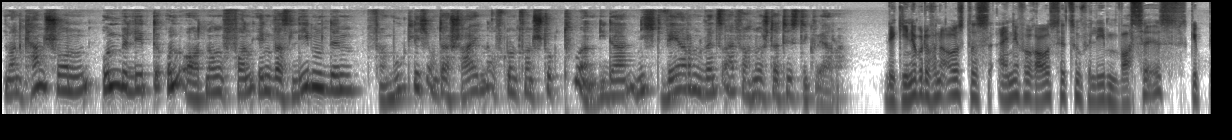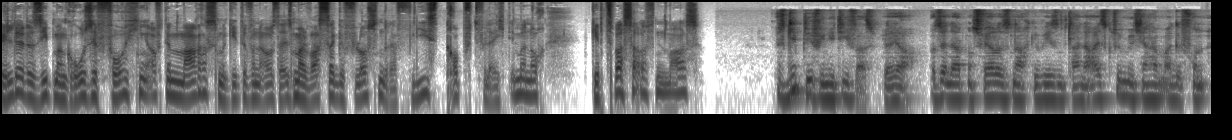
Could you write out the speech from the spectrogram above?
man kann schon unbelebte Unordnung von irgendwas Lebendem vermutlich unterscheiden aufgrund von Strukturen, die da nicht wären, wenn es einfach nur Statistik wäre. Wir gehen aber davon aus, dass eine Voraussetzung für Leben Wasser ist. Es gibt Bilder, da sieht man große Furchen auf dem Mars. Man geht davon aus, da ist mal Wasser geflossen oder fließt, tropft vielleicht immer noch. Gibt es Wasser auf dem Mars? Es gibt definitiv was, ja, ja. Also in der Atmosphäre ist nachgewiesen, kleine Eiskrümelchen hat man gefunden.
